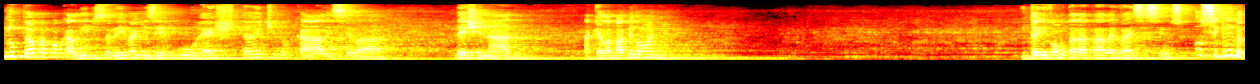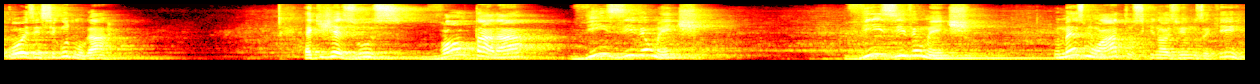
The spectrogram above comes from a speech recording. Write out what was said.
No próprio Apocalipse também vai dizer o restante do cálice lá, destinado àquela Babilônia. Então ele voltará para levar esses seus. A segunda coisa, em segundo lugar, é que Jesus voltará visivelmente. Visivelmente. No mesmo Atos que nós vimos aqui,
